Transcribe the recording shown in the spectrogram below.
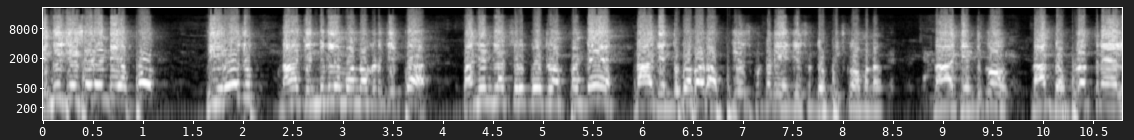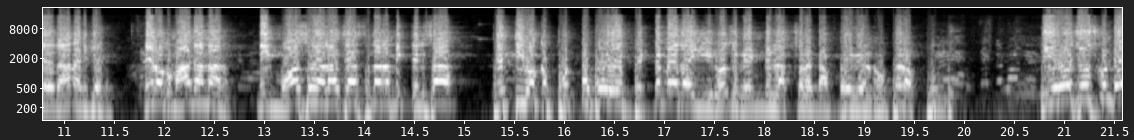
ఎందుకు చేశాడండి ఈ అప్పు? ఈ రోజు నాకెందుకులే మొన్న ఒకటి చెప్పా పన్నెండు లక్షల కోట్ల అప్పు అంటే నాకెందుకో వాడు అప్పు చేసుకుంటాడు ఏం చేసుకుని దొప్పించుకోమను నాకెందుకు? నాకు డబ్బులు వస్తున్నాయా లేదా అని అడిగాడు. నేను ఒక మాట అన్నాను. నీకు మోసం ఎలా చేస్తున్నారో మీకు తెలుసా? ప్రతి ఒక్క పుట్టబోయే బిడ్డ మీద ఈ రోజు రెండు లక్షల డెబ్బై వేల రూపాయలు అప్పు ఉంది. ఈ రోజు చూసుకుంటే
